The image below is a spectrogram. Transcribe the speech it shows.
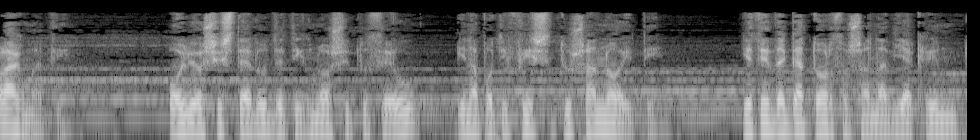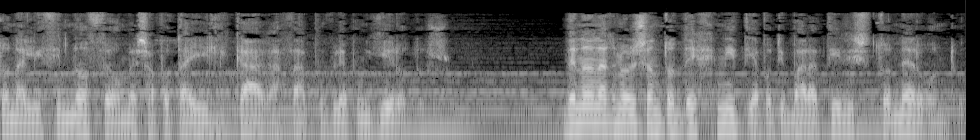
Πράγματι, όλοι όσοι στερούνται τη γνώση του Θεού είναι από τη φύση τους ανόητοι γιατί δεν κατόρθωσαν να διακρίνουν τον αληθινό Θεό μέσα από τα υλικά αγαθά που βλέπουν γύρω τους. Δεν αναγνώρισαν τον τεχνίτη από την παρατήρηση των έργων του.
